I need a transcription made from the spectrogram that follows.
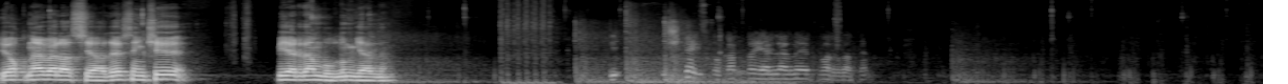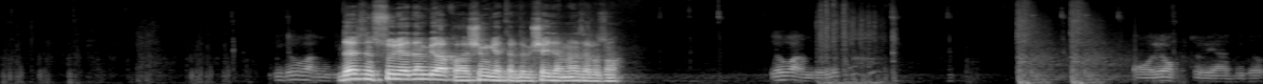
Yok ne belası ya. Dersin ki bir yerden buldum geldi. İşte sokakta yerlerde hep var zaten. Video var mı? Dersin Suriye'den bir arkadaşım getirdi. Bir şey demezler o zaman. Video var mı diyor. O yoktur ya video.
